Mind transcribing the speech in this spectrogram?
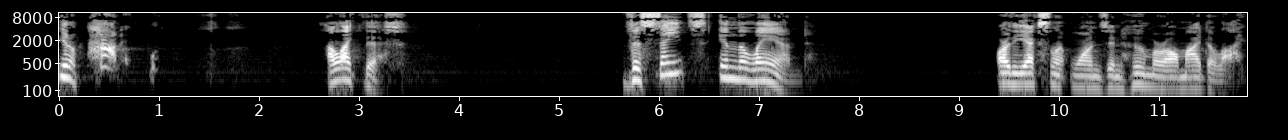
you know, how, I like this. The saints in the land are the excellent ones in whom are all my delight.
